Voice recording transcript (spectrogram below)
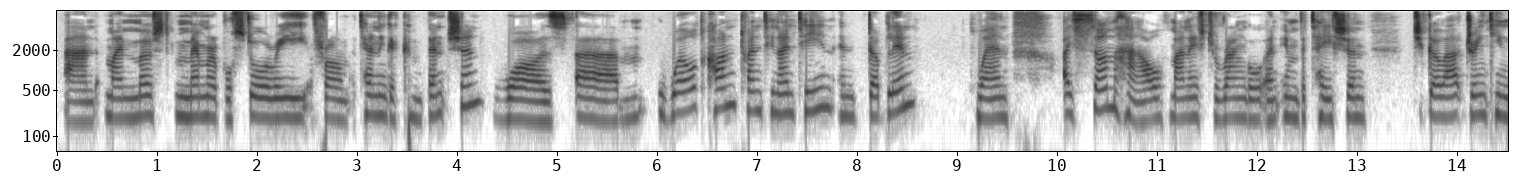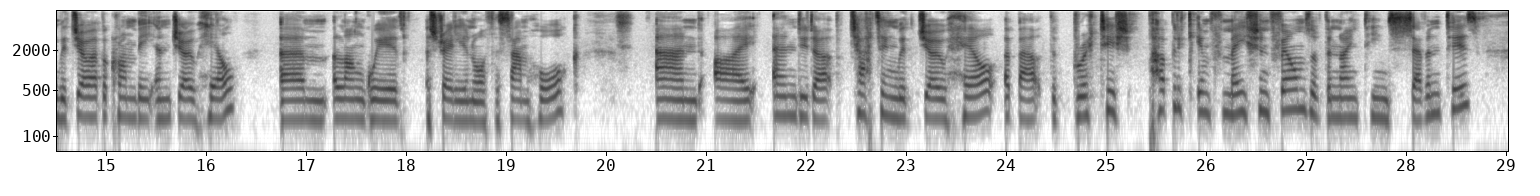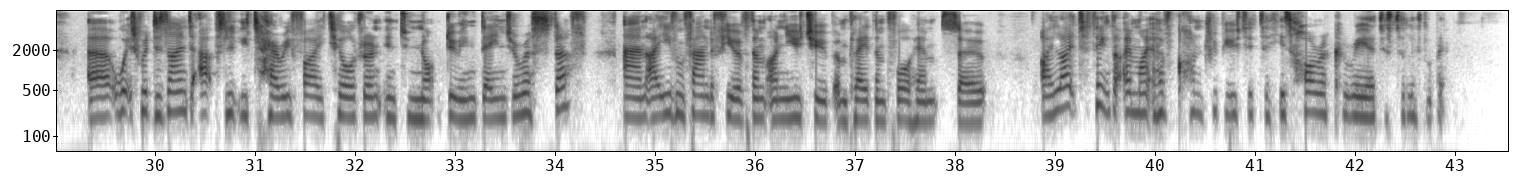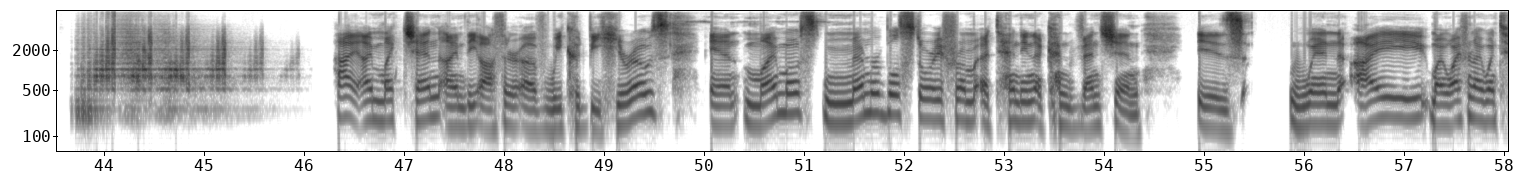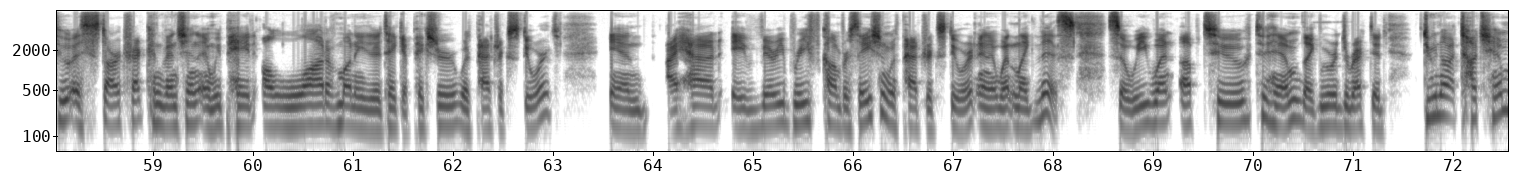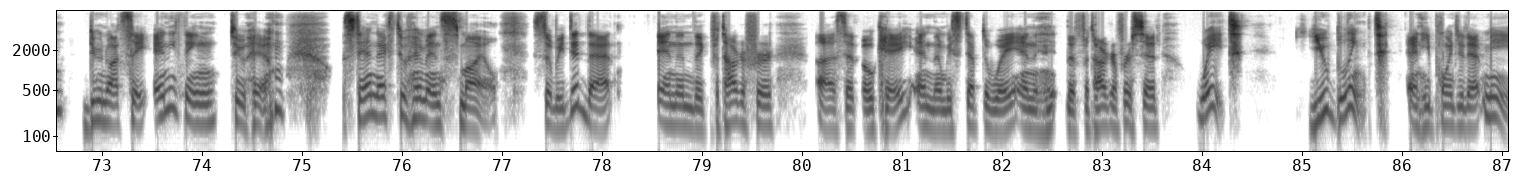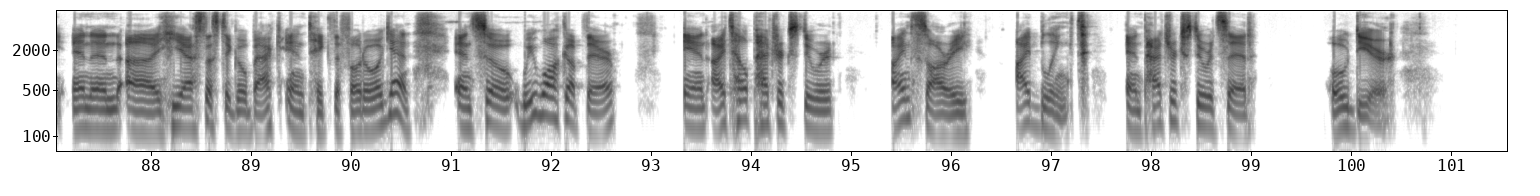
And my most memorable story from attending a convention was um, Worldcon 2019 in Dublin, when I somehow managed to wrangle an invitation to go out drinking with Joe Abercrombie and Joe Hill, um, along with Australian author Sam Hawke. And I ended up chatting with Joe Hill about the British public information films of the 1970s uh, which were designed to absolutely terrify children into not doing dangerous stuff. And I even found a few of them on YouTube and played them for him. So I like to think that I might have contributed to his horror career just a little bit. Hi, I'm Mike Chen. I'm the author of We Could Be Heroes. And my most memorable story from attending a convention is when I, my wife and I went to a Star Trek convention and we paid a lot of money to take a picture with Patrick Stewart. And I had a very brief conversation with Patrick Stewart, and it went like this. So we went up to to him, like we were directed do not touch him, do not say anything to him, stand next to him and smile. So we did that. And then the photographer uh, said, okay. And then we stepped away, and the photographer said, wait, you blinked. And he pointed at me. And then uh, he asked us to go back and take the photo again. And so we walk up there, and I tell Patrick Stewart, I'm sorry, I blinked. And Patrick Stewart said, oh dear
